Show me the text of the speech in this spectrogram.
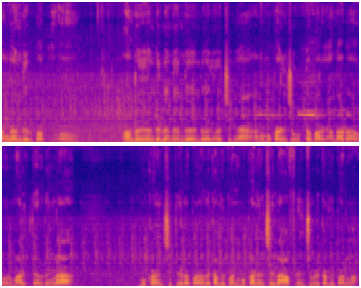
அங்கேருந்து இப்போ அந்த எண்டுலேருந்து இந்த எண்டு வரைக்கும் வச்சுங்க அங்கே முக்கால் இன்ச்சு விட்ட பாருங்கள் அந்தாண்ட ஒரு மார்க் தருதுங்களா? முக்கால் இன்ச்சு கீழே போகிறது வந்து கம்மி பண்ண முக்கால் இன்ச்சு இல்லை ஆஃப் இன்ச்சு கூட கம்மி பண்ணலாம்.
